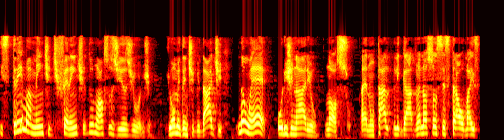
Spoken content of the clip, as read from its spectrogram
extremamente diferente dos nossos dias de hoje. O homem da antiguidade não é originário nosso, né? não está ligado, não é nosso ancestral mais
